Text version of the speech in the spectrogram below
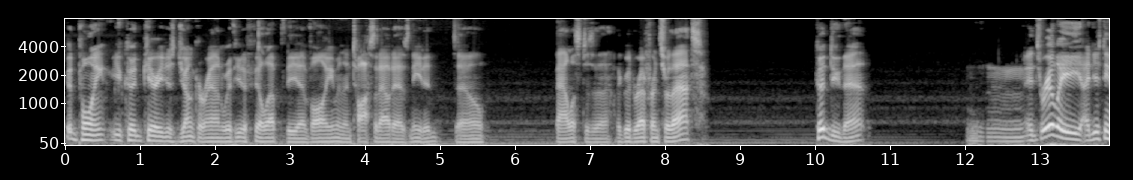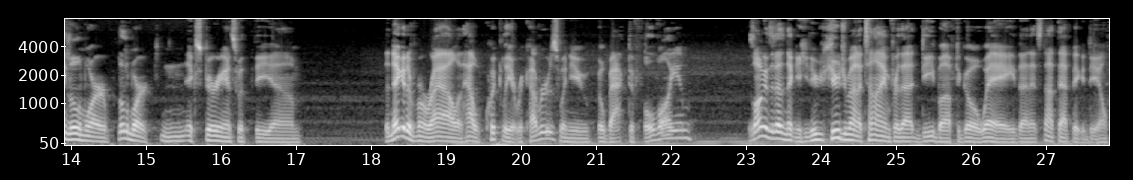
Good point. You could carry just junk around with you to fill up the uh, volume and then toss it out as needed. So, ballast is a, a good reference for that. Could do that. Mm, it's really I just need a little more, a little more experience with the um, the negative morale and how quickly it recovers when you go back to full volume. As long as it doesn't take a huge, amount of time for that debuff to go away, then it's not that big a deal.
